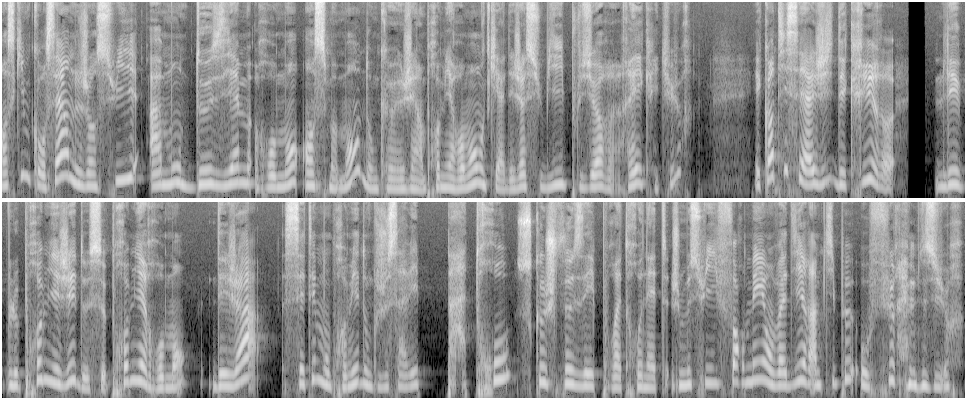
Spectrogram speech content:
En ce qui me concerne, j'en suis à mon deuxième roman en ce moment. Donc euh, j'ai un premier roman qui a déjà subi plusieurs réécritures. Et quand il s'est agi d'écrire le premier jet de ce premier roman, déjà, c'était mon premier, donc je savais pas trop ce que je faisais, pour être honnête. Je me suis formée, on va dire, un petit peu au fur et à mesure.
